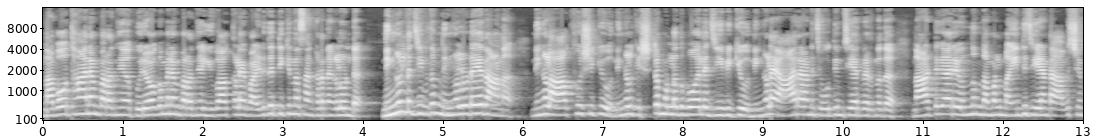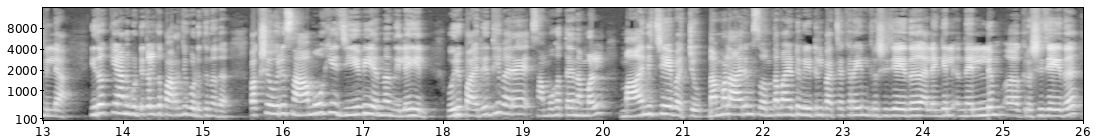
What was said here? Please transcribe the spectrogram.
നവോത്ഥാനം പറഞ്ഞ് പുരോഗമനം പറഞ്ഞ് യുവാക്കളെ വഴിതെറ്റിക്കുന്ന സംഘടനകളുണ്ട്. നിങ്ങളുടെ ജീവിതം നിങ്ങളുടേതാണ്. നിങ്ങൾ ആഘോഷിക്കൂ. നിങ്ങൾക്ക് ഇഷ്ടമുള്ളതുപോലെ ജീവിക്കൂ. നിങ്ങളെ ആരാണ് ചോദ്യം ചെയ്യാൻ വരുന്നത്? നാട്ടുകാരെ ഒന്നും നമ്മൾ മൈൻഡ് ചെയ്യേണ്ട ആവശ്യമില്ല. ഇതൊക്കെയാണ് കുട്ടികൾക്ക് പറഞ്ഞു കൊടുക്കുന്നത്. പക്ഷെ ഒരു സാമൂഹ്യ ജീവി എന്ന നിലയിൽ ഒരു പരിധി വരെ സമൂഹത്തെ നമ്മൾ മാനിച്ചേ പറ്റൂ. നമ്മൾ ആരും സ്വന്തമായിട്ട് വീട്ടിൽ പച്ചക്കറിയും കൃഷി ചെയ്ത് അല്ലെങ്കിൽ നെല്ലും കൃഷി ചെയ്ത്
